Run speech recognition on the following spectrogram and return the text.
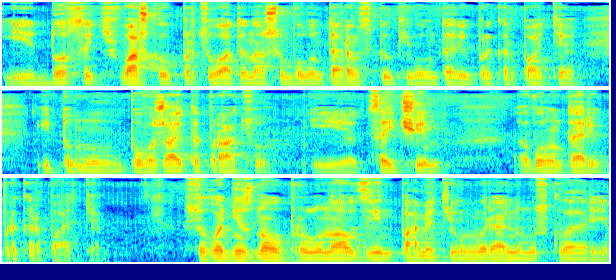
і досить важко працювати нашим волонтерам, спілки волонтерів Прикарпаття. І тому поважайте працю і цей чин волонтерів Прикарпаття. Сьогодні знову пролунав дзвін пам'яті у меморіальному сквері.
